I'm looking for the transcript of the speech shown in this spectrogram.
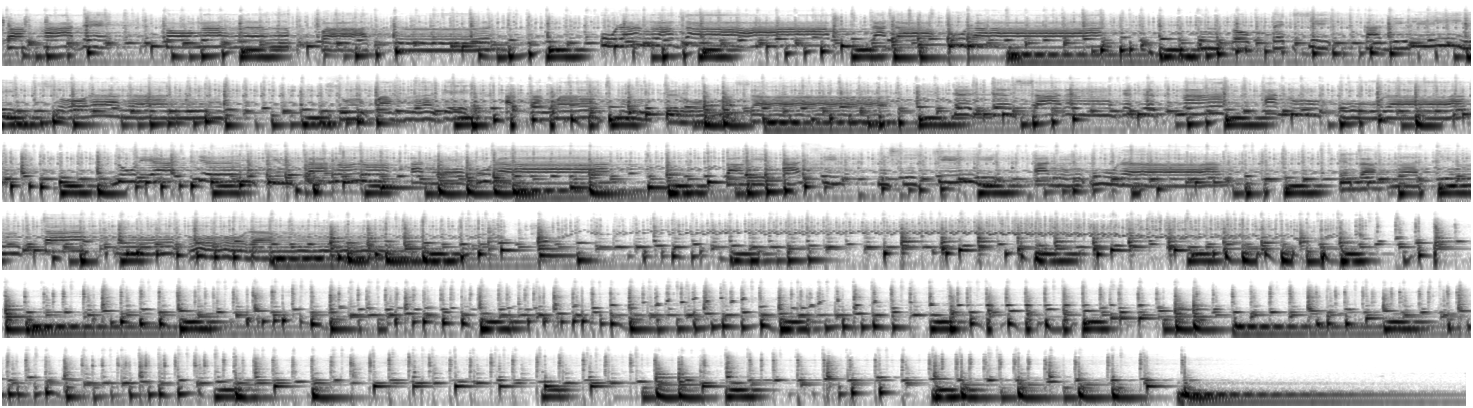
kahade tonglepatun urang lagap dada urang introspeksi kadiri sorangan. Sumpah lagi akan mati.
